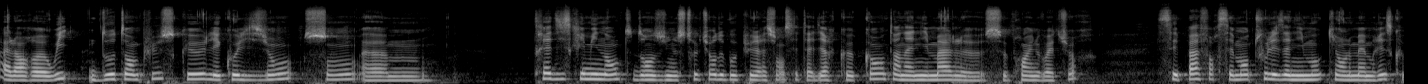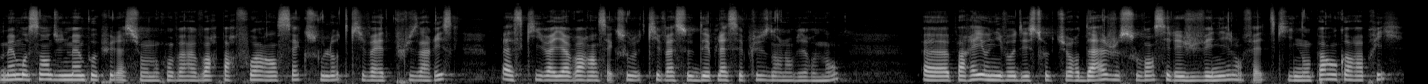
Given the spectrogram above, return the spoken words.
Alors euh, oui, d'autant plus que les collisions sont euh, très discriminantes dans une structure de population, c'est-à-dire que quand un animal euh, se prend une voiture, c'est pas forcément tous les animaux qui ont le même risque, même au sein d'une même population. Donc on va avoir parfois un sexe ou l'autre qui va être plus à risque parce qu'il va y avoir un sexe ou l'autre qui va se déplacer plus dans l'environnement. Euh, pareil au niveau des structures d'âge, souvent c'est les juvéniles en fait qui n'ont pas encore appris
